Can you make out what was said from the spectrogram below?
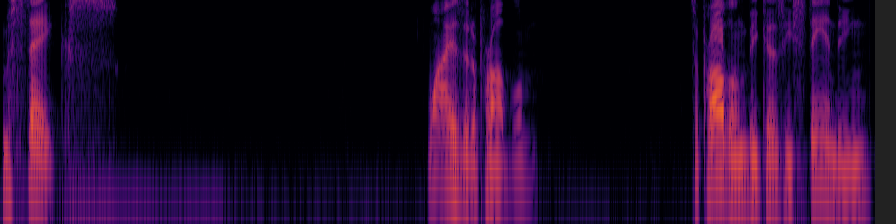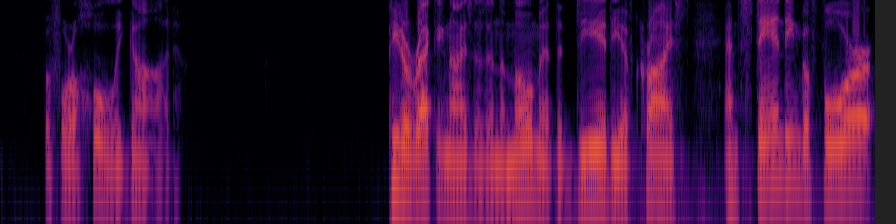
mistakes Why is it a problem? It's a problem because he's standing before a holy God. Peter recognizes in the moment the deity of Christ and standing before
